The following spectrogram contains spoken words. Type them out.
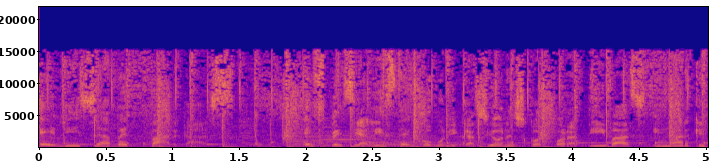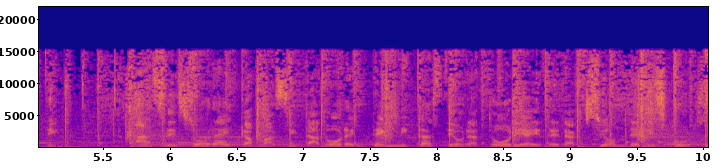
Elizabeth Vargas, especialista en comunicaciones corporativas y marketing, asesora y capacitadora en técnicas de oratoria y redacción de discurso.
